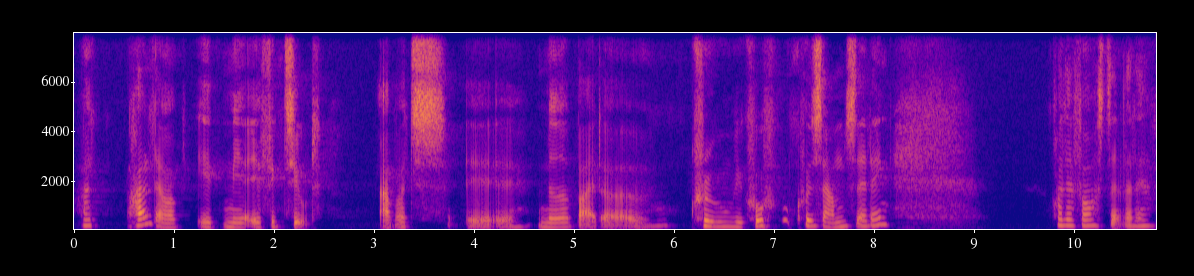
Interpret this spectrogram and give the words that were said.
Hold, hold da op et mere effektivt arbejds øh, medarbejder crew, vi kunne, kunne sammensætte. Ikke? Prøv lige at forestille dig det.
